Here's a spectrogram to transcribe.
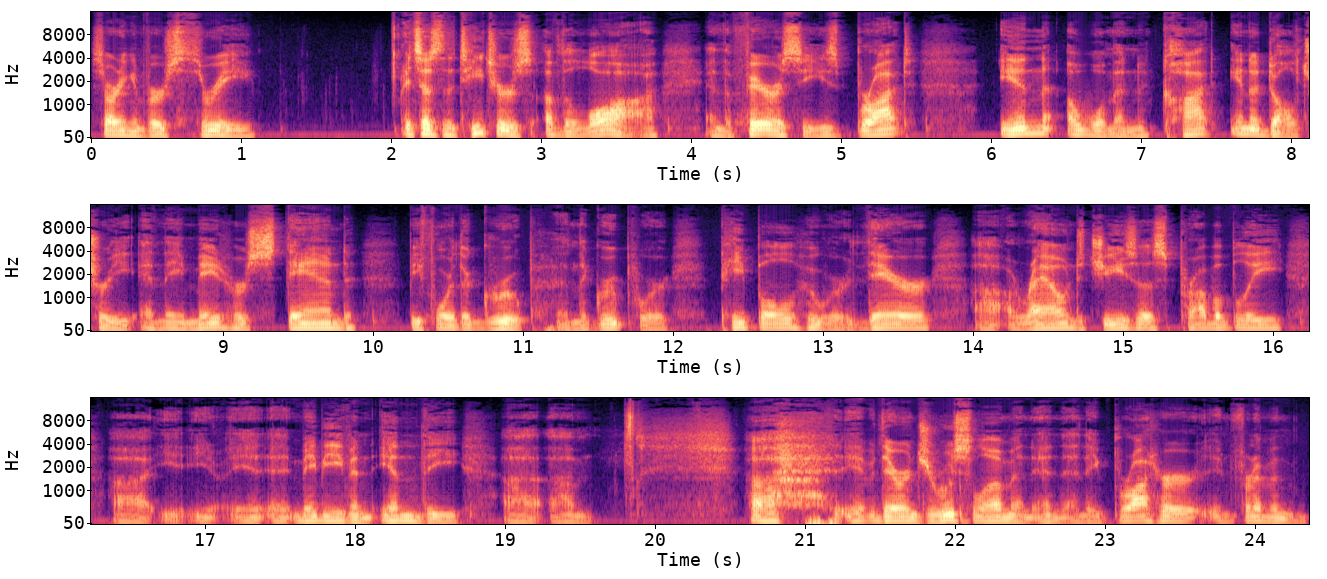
starting in verse 3, it says, The teachers of the law and the Pharisees brought in a woman caught in adultery, and they made her stand before the group. And the group were people who were there uh, around Jesus, probably, uh, you know, maybe even in the. Uh, um, uh, they're in Jerusalem, and, and, and they brought her in front of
